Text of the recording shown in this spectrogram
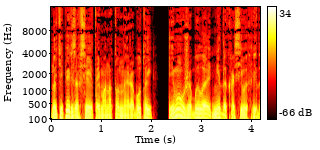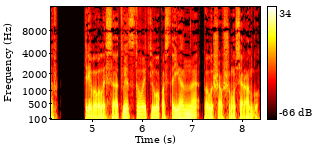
но теперь за всей этой монотонной работой ему уже было не до красивых видов. Требовалось соответствовать его постоянно повышавшемуся рангу.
